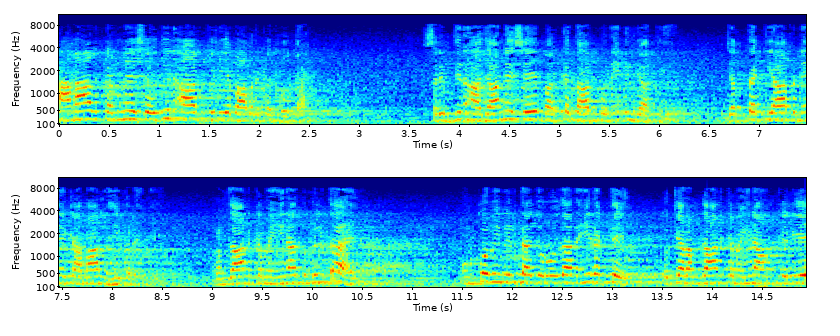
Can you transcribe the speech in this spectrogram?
اعمال کرنے سے اس دن آپ کے لیے بابرکت ہوتا ہے۔ صرف دن آ جانے سے برکت آپ کو نہیں مل جاتی۔ ہے جب تک کہ آپ نیک اعمال نہیں کریں گے۔ رمضان کا مہینہ تو ملتا ہے۔ ان کو بھی ملتا ہے جو روزہ نہیں رکھتے۔ تو کیا رمضان کا مہینہ ان کے لیے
